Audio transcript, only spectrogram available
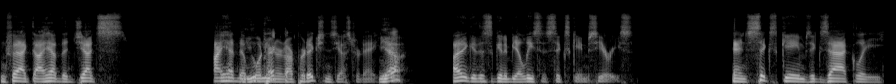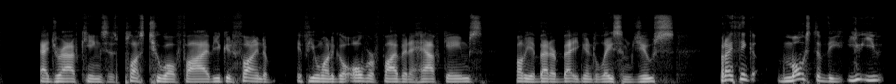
In fact, I have the Jets. I had them You winning in our predictions yesterday. Yeah. I think this is going to be at least a six-game series, and six games exactly at DraftKings is plus two hundred five. You could find a if you want to go over five and a half games, probably a better bet. You're going to lay some juice, But I think most of the you, you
